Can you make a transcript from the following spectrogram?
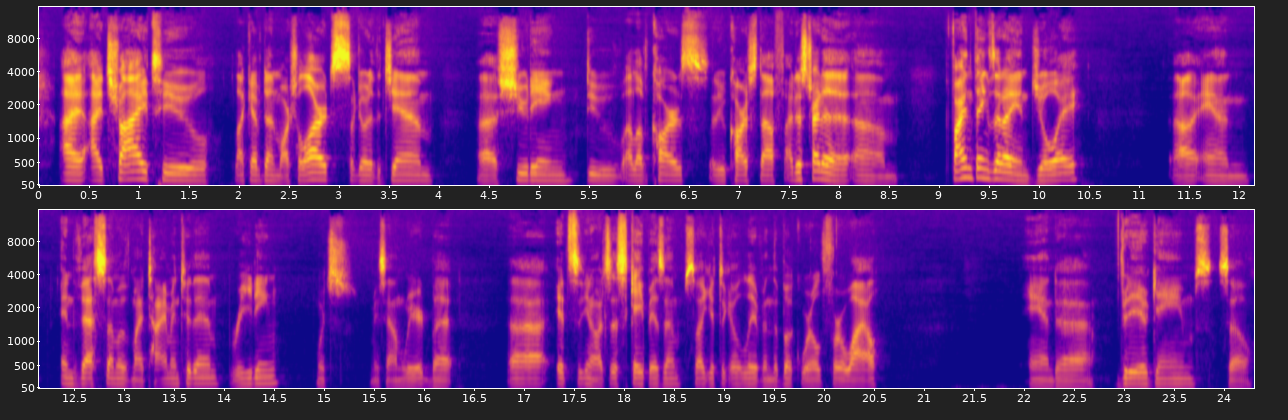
I I try to like I've done martial arts. I go to the gym, uh, shooting. Do I love cars? I do car stuff. I just try to um, find things that I enjoy uh, and invest some of my time into them. Reading, which may sound weird, but uh, it's you know it's escapism. So I get to go live in the book world for a while. And uh, video games. So,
